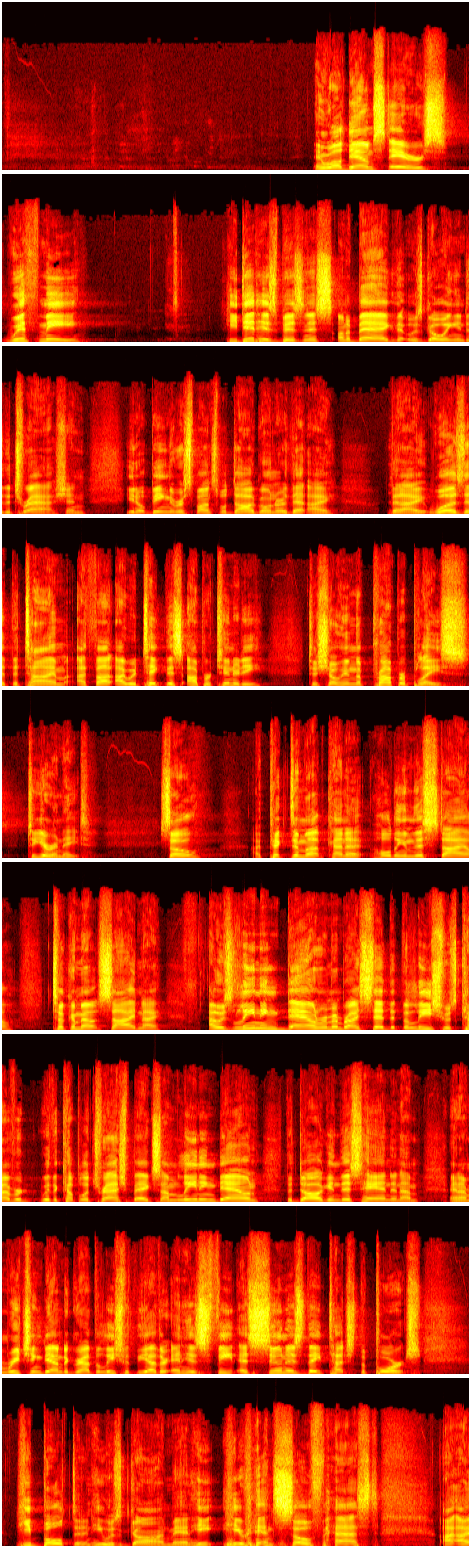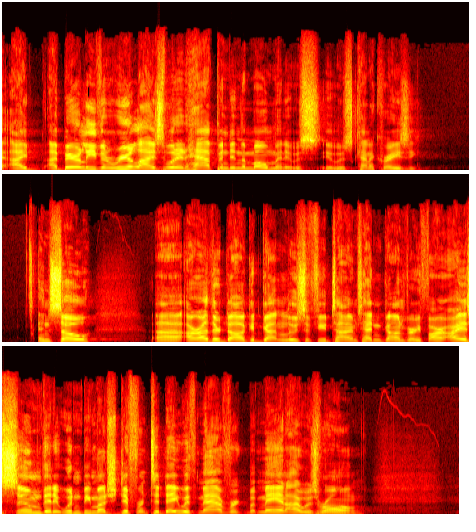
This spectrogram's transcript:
And while downstairs with me, he did his business on a bag that was going into the trash. And, you know, being the responsible dog owner that I that I was at the time, I thought I would take this opportunity to show him the proper place to urinate. So I picked him up, kind of holding him this style, took him outside, and I I was leaning down. Remember, I said that the leash was covered with a couple of trash bags. So I'm leaning down the dog in this hand, and I'm and I'm reaching down to grab the leash with the other. And his feet, as soon as they touched the porch, he bolted and he was gone. Man, he he ran so fast. I I I barely even realized what had happened in the moment. It was it was kind of crazy. And so. Uh, our other dog had gotten loose a few times, hadn't gone very far. I assumed that it wouldn't be much different today with Maverick, but man, I was wrong.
